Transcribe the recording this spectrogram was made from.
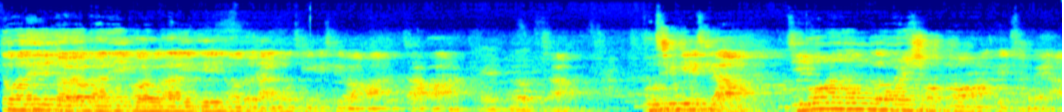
তোমাদের জয়গানে করতালিতে নত জানো থেকেছিল আমার চাপার লজ্জা। বুঝে গিয়েছিলাম জীবনানন্দময় স্বপ্ন আমাকে ছোঁবে না।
